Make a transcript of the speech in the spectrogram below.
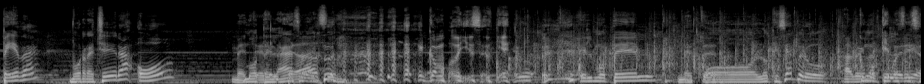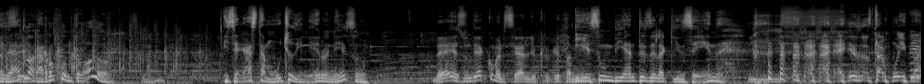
peda, borrachera o motelazo. como dice Diego. El motel Meter. o lo que sea, pero Arreglar como que la sociedad sí. lo agarró con todo. Y se gasta mucho dinero en eso. Es un día comercial, yo creo que también. Y es un día antes de la quincena. Eso está muy mal.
